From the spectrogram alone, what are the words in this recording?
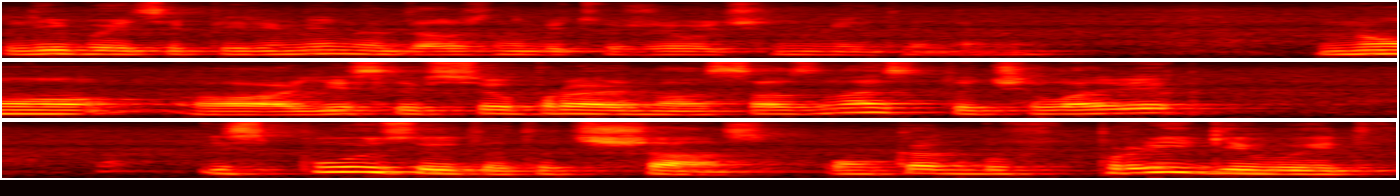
Либо эти перемены должны быть уже очень медленными. Но э, если все правильно осознать, то человек использует этот шанс. Он как бы впрыгивает в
